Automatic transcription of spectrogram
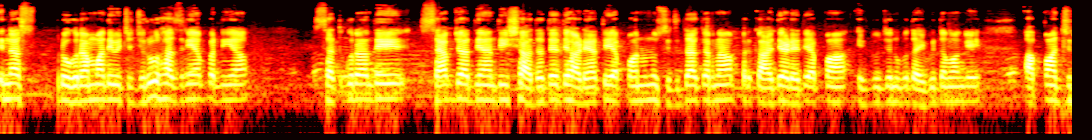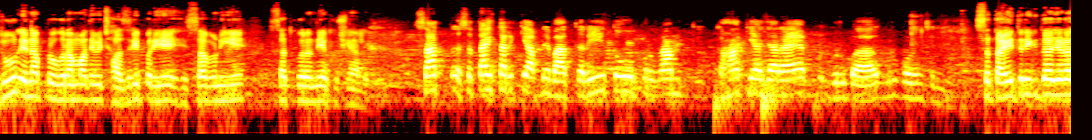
ਇਹਨਾਂ ਸ- ਪ੍ਰੋਗਰਾਮਾਂ ਦੇ ਵਿੱਚ ਜ਼ਰੂਰ ਹਾਜ਼ਰੀਆਂ ਭਰਨੀਆਂ। ਸਤਿਗੁਰਾਂ ਦੇ, ਸਾਹਿਬਜ਼ਾਦਿਆਂ ਦੀ ਸ਼ਹਾਦਤ ਦੇ ਦਿਹਾੜਿਆਂ ਤੇ ਆਪਾਂ ਉਹਨਾਂ ਨੂੰ ਸਿਜਦਾ ਕਰਨਾ, ਪ੍ਰਕਾਸ਼ ਦਿਹਾੜੇ ਤੇ ਆਪਾਂ ਇੱਕ ਦੂਜੇ ਨੂੰ ਵਧਾਈ ਵੀ ਦੇਵਾਂਗੇ। ਆਪਾਂ ਜ਼ਰੂਰ ਇਹਨਾਂ ਪ੍ਰੋਗਰਾਮਾਂ ਦੇ ਵਿੱਚ ਹਾਜ਼ਰੀ ਭਰੀਏ, ਹਿੱਸਾ ਬਣੀਏ ਸਤਿਗੁਰਾਂ ਦੀਆਂ ਖੁਸ਼ੀਆਂ ਲਈ। सात सत्ताईस तारीख की आपने बात करी तो प्रोग्राम की- कहाँ किया जा रहा है गुरु गुरु गोविंद सिंह जी 27 ਤਰੀਕ ਦਾ ਜਿਹੜਾ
